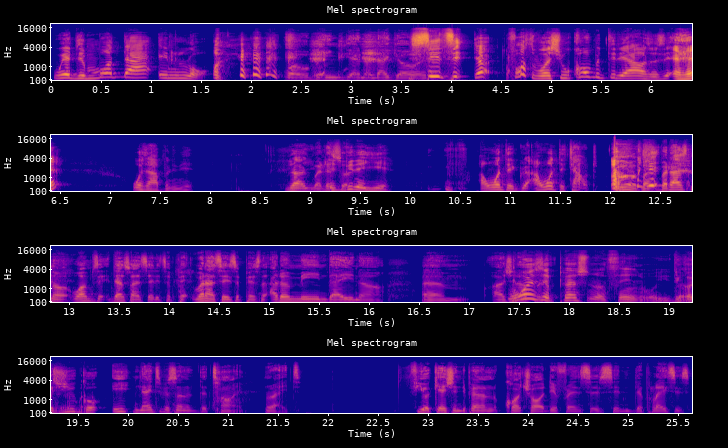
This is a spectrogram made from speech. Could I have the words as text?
where the mother-in-law Well, being another girl. sits it. Yeah, first of all, she will come into the house and say, "Eh, what's happening here? Yeah, it's been a year. I want a I want a child. yeah, but, but that's not what I'm saying. That's why I said it's a pe- when I say it's a personal. I don't mean that you know. Um, how should I What is it? personal thing? What are you because you about? go eat ninety percent of the time, right? Few occasions, depending on cultural differences in the places,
